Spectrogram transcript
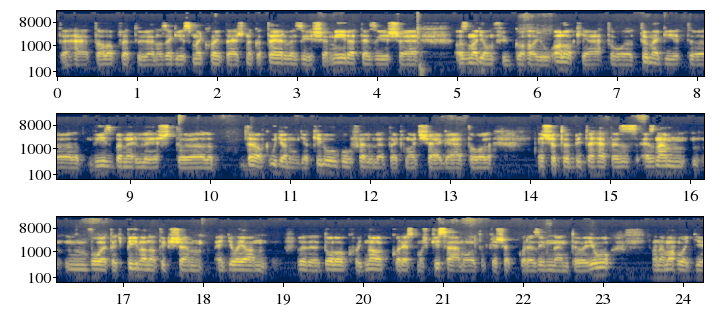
tehát alapvetően az egész meghajtásnak a tervezése, méretezése, az nagyon függ a hajó alakjától, tömegétől, vízbemerüléstől, de ugyanúgy a kilógó felületek nagyságától, és a többi, tehát ez, ez nem volt egy pillanatig sem egy olyan dolog, hogy na, akkor ezt most kiszámoltuk, és akkor ez innentől jó, hanem ahogy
